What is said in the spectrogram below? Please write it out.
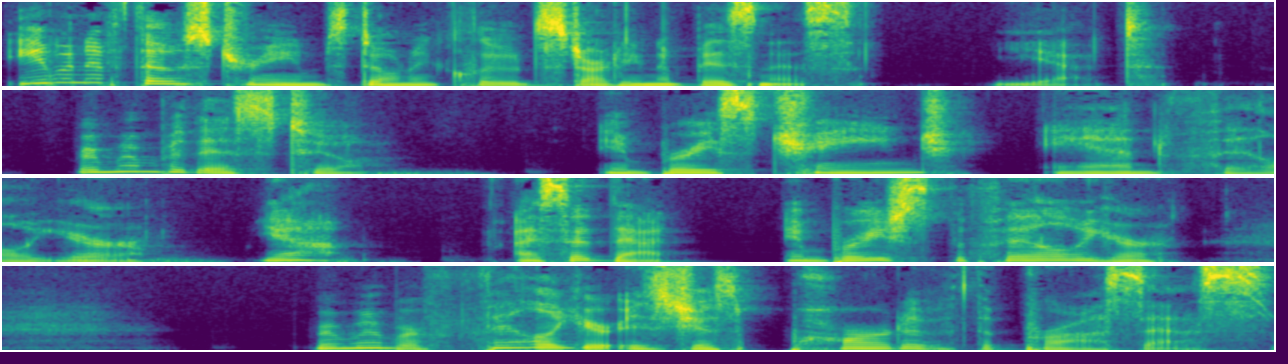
even if those dreams don't include starting a business yet. Remember this too embrace change and failure. Yeah, I said that. Embrace the failure. Remember, failure is just part of the process.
